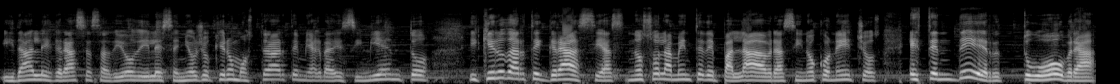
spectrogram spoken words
y dale gracias a Dios. Dile, Señor, yo quiero mostrarte mi agradecimiento y quiero darte gracias, no solamente de palabras, sino con hechos. Extender tu obra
